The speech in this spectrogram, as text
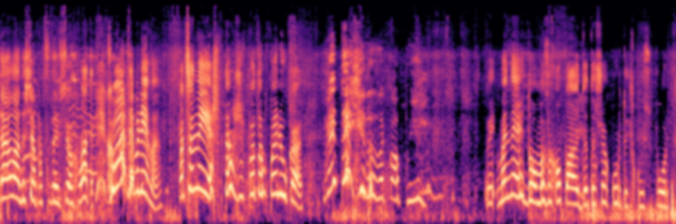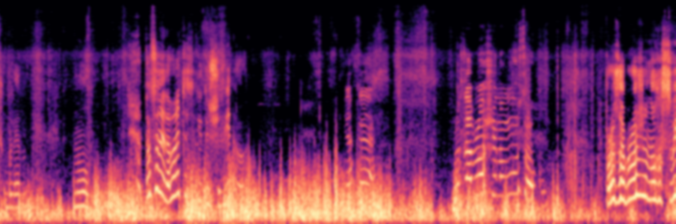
Да ладно, все, пацаны, все, хватит. Хватит, блин! Пацаны, я ж там же потом пилюка. Ми теж не закопуємо. Мене вдома закопають за те, що я курточку іспорчу, блін. Ну. Пацани, давайте слідуще відео. Яке? Про заброшену мусорку. Про заброшеного свиню.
